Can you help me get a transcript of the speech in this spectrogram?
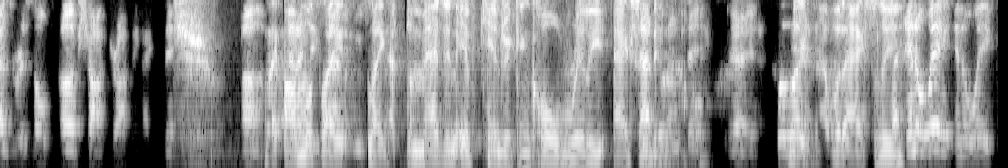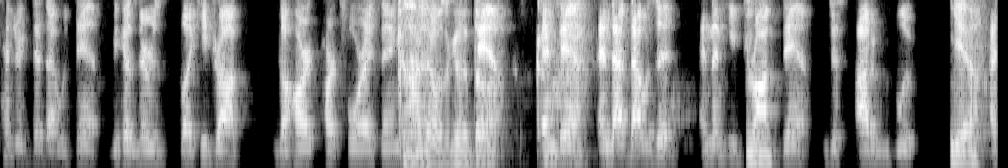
as a result of shock dropping. I think. Um, like almost think that like boosted like imagine if Kendrick and Cole really actually That's did what I'm it. Yeah, yeah. But Like like that would actually In a way, in a way, Kendrick did that with Damn because there's like he dropped the Heart Part Four, I think. God, that then was good though. Damn and Damn, and that that was it. And then he dropped Damn just out of the blue. Yeah. I,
